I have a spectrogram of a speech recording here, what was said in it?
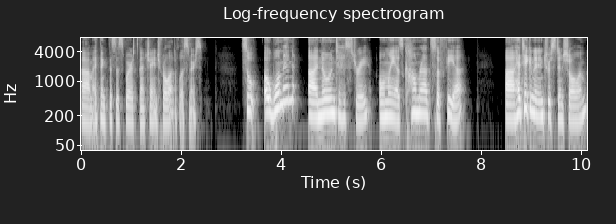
um, I think this is where it's going to change for a lot of listeners. So, a woman uh, known to history only as Comrade Sophia uh, had taken an interest in Sholem.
